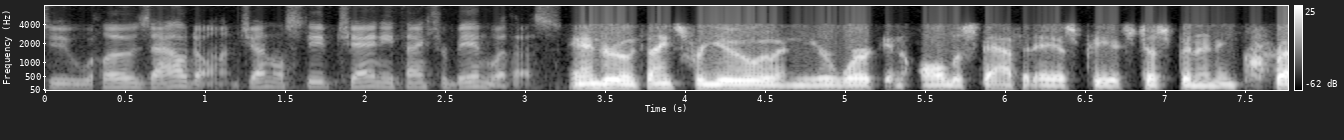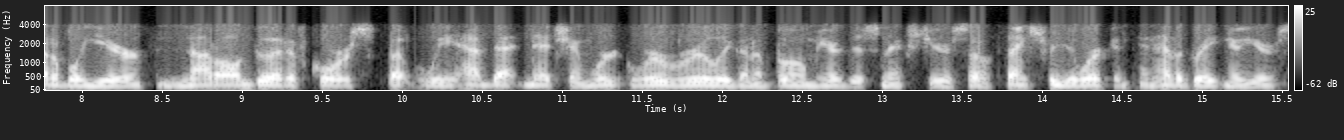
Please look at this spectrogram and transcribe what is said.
to close out on. General Steve Cheney, thanks for being with us. Andrew, thanks for you and your work and all the staff at ASP. It's just been an incredible year. Not all good, of course, but we have that niche and we're, we're really going to boom here this next year. So thanks for your work and, and have a great New Year's.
